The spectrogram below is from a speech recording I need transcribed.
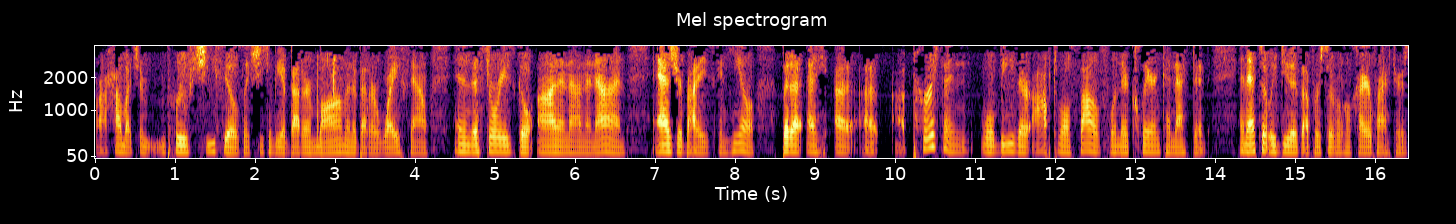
how much improved she feels like she can be a better mom and a better wife now, and the stories go on and on and on as your bodies can heal. But a a a, a person will be their optimal self when they're clear and connected, and that's what we do as upper cervical chiropractors.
